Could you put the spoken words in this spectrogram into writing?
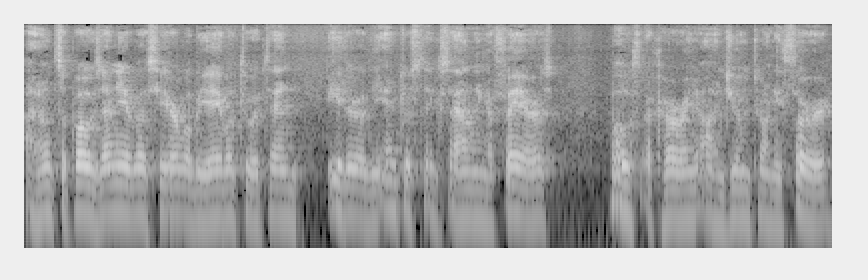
I don't suppose any of us here will be able to attend either of the interesting sounding affairs, both occurring on June 23rd,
